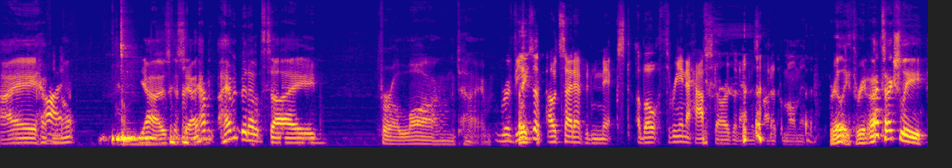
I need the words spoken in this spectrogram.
I have Hi. not. Yeah, I was gonna say I haven't. I haven't been outside for a long time. Reviews Like- of Outside have been mixed. About three and a half stars on Amazon at the moment. Really, three. That's actually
